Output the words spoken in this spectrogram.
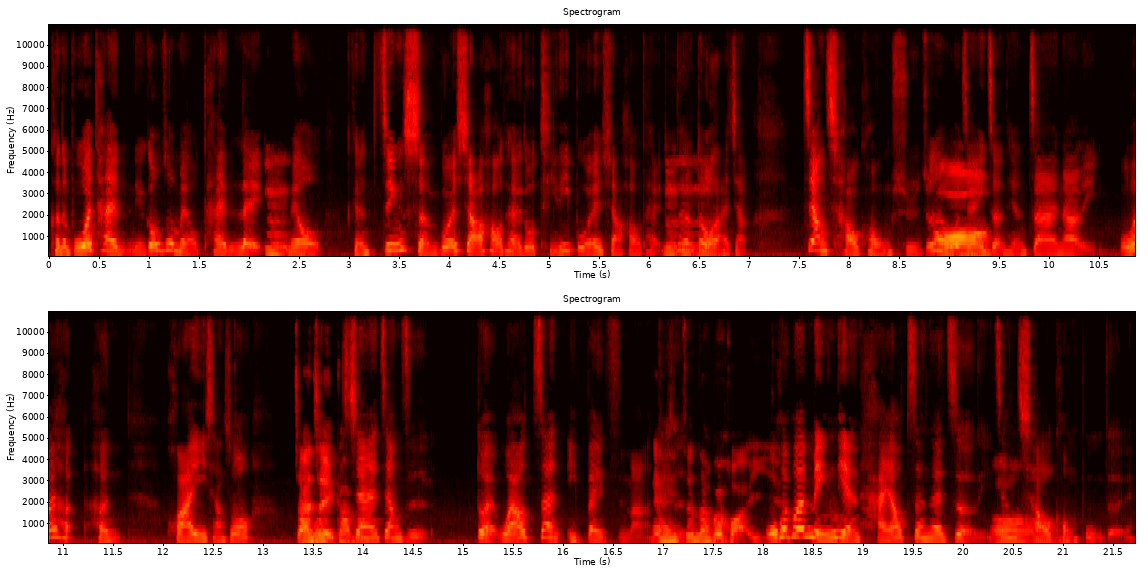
可能不会太，你工作没有太累，嗯，没有。可能精神不会消耗太多，体力不会消耗太多，但是对我来讲，这样超空虚。就是我今天一整天站在那里，我会很很怀疑，想说站在这里干嘛？现在这样子，对我要站一辈子吗？哎，真的会怀疑，我会不会明年还要站在这里？这样超恐怖的，哎，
